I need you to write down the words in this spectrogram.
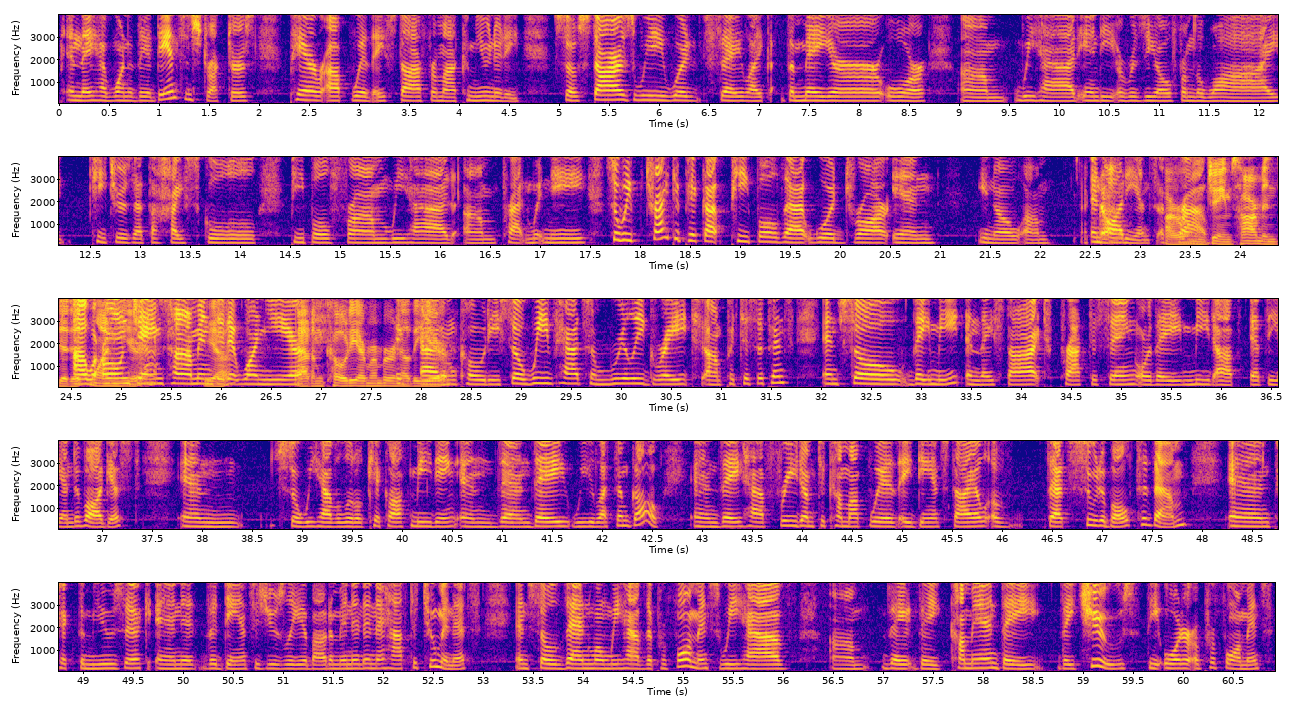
and they have one of their dance instructors pair up with a star from our community. So stars, we would say like the mayor, or um, we had Andy Orizio from the Y, teachers at the high school, people from we had um, Pratt and Whitney. So we tried to pick up people that would draw in, you know, um, an audience, a Our crowd. own James Harmon did it Our one own year. James Harmon did it one year. Adam Cody, I remember another Adam year. Adam Cody. So we've had some really great um, participants, and so they meet and they start practicing, or they meet up at the end of August, and so we have a little kickoff meeting, and then they we let them go, and they have freedom to come up with a dance style of that's suitable to them and pick the music and it, the dance is usually about a minute and a half to two minutes. And so then when we have the performance we have um, they they come in they they choose the order of performance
